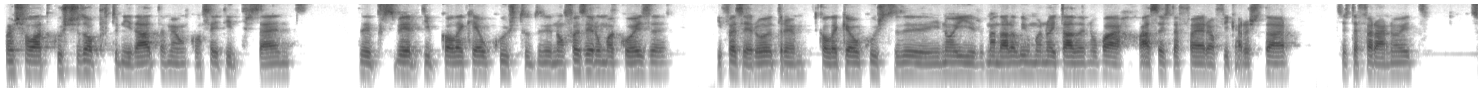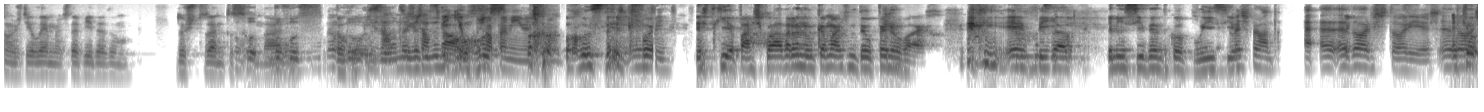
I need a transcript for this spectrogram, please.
vamos falar de custos de oportunidade, também é um conceito interessante, de perceber tipo, qual é que é o custo de não fazer uma coisa e fazer outra, qual é que é o custo de não ir mandar ali uma noitada no bairro à sexta-feira ou ficar a estudar sexta-feira à noite, são os dilemas da vida do, do estudante do Do, secundário. do russo. Do Do, russo. Exato, eu já sabia do que o puxar russo- para mim, mas pronto. O russo desde que, foi, Enfim, desde que ia para a esquadra nunca mais meteu o pé no bairro. enfim. Exato. Aquele incidente com a polícia. Mas pronto, adoro histórias. É Adoro que ele, ele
